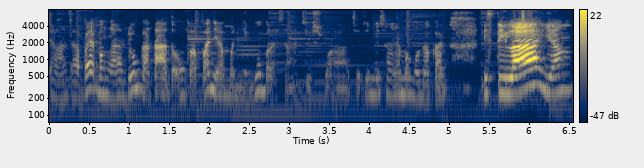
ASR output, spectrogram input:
jangan sampai mengandung kata atau ungkapan yang menyinggung perasaan siswa. Jadi misalnya menggunakan istilah yang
